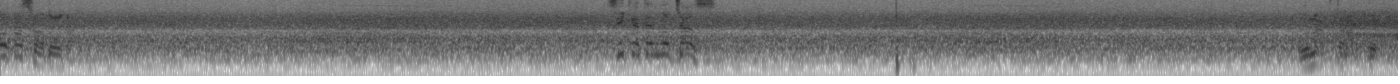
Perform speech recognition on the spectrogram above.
のパスはどうだ？追加点のチャンス。うまくトラップ。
